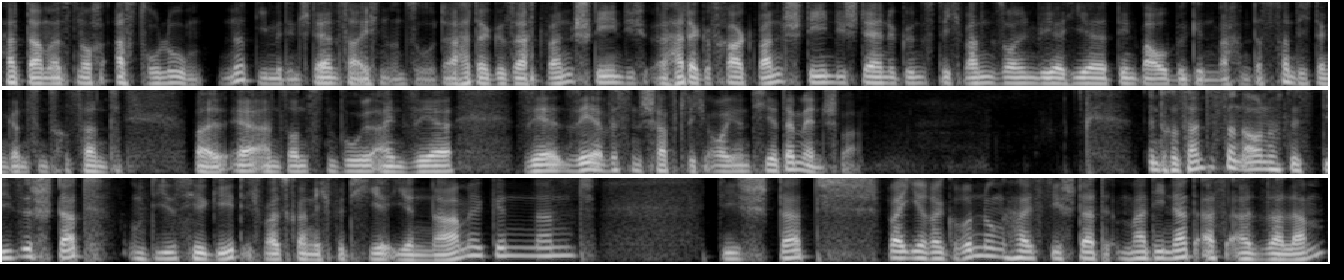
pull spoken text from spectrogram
hat damals noch Astrologen, ne, die mit den Sternzeichen und so. Da hat er gesagt, wann stehen die, äh, hat er gefragt, wann stehen die Sterne günstig, wann sollen wir hier den Baubeginn machen. Das fand ich dann ganz interessant, weil er ansonsten wohl ein sehr, sehr, sehr wissenschaftlich orientierter Mensch war. Interessant ist dann auch noch, dass diese Stadt, um die es hier geht, ich weiß gar nicht, wird hier ihr Name genannt. Die Stadt, bei ihrer Gründung heißt die Stadt Madinat as-Salam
